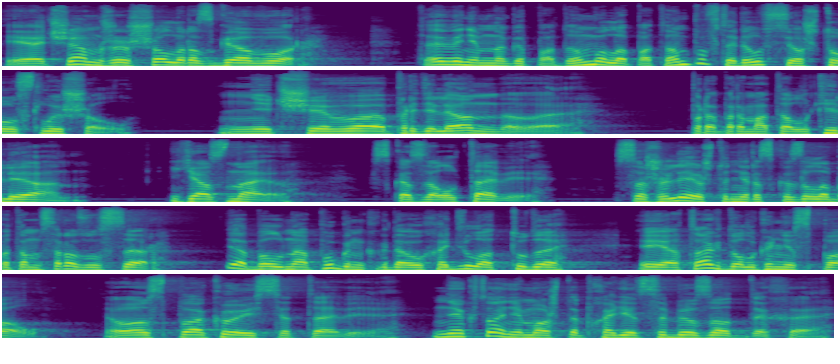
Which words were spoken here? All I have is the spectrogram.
И о чем же шел разговор?» Тави немного подумал, а потом повторил все, что услышал. «Ничего определенного, пробормотал Килиан. «Я знаю», — сказал Тави. «Сожалею, что не рассказал об этом сразу, сэр. Я был напуган, когда уходил оттуда, и я так долго не спал». «Успокойся, Тави. Никто не может обходиться без отдыха.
